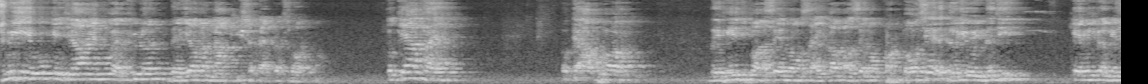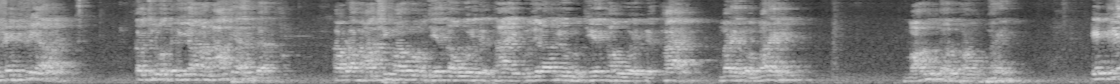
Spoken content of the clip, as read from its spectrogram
જોઈએ કે જ્યાં એનો એફ્લુઅન્ટ દર્યામાં નાખી શકાય કથન તો શું થાય કે આપ દેવીજ પાસે નોસાયા પાસે નો પંડો છે દરી હોય નદી કેમિકલની ફેક્ટરી આવે કચરો દરિયામાં નાખ્યા સબ આપડા માછીમારો જેતો હોય તે થાય ગુજરાતીઓ જેતો હોય તે થાય मरे तो मरे महाउत्पादन भए એટલે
